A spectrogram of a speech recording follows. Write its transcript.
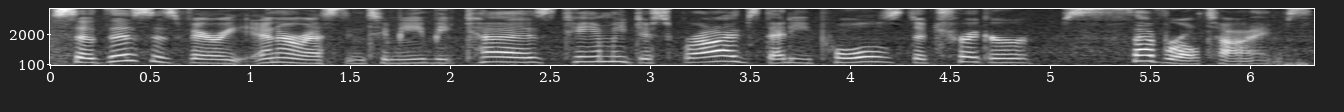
So, this is very interesting to me because Tammy describes that he pulls the trigger several times,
